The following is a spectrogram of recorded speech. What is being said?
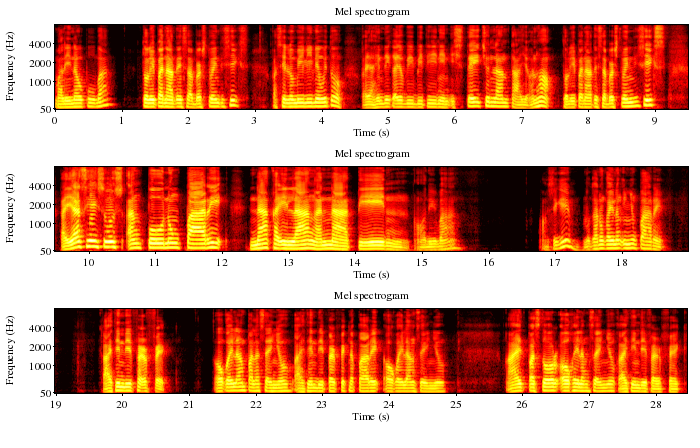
Malinaw po ba? Tuloy pa natin sa verse 26. Kasi lumilinaw ito. Kaya hindi kayo bibitinin. Stay tuned lang tayo. Ano? Tuloy pa natin sa verse 26. Kaya si Jesus ang punong pari na kailangan natin. O, di ba? O, sige. Magkaroon kayo ng inyong pare. Kahit hindi perfect. Okay lang pala sa inyo. Kahit hindi perfect na pare, okay lang sa inyo. Kahit pastor, okay lang sa inyo. Kahit hindi perfect.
